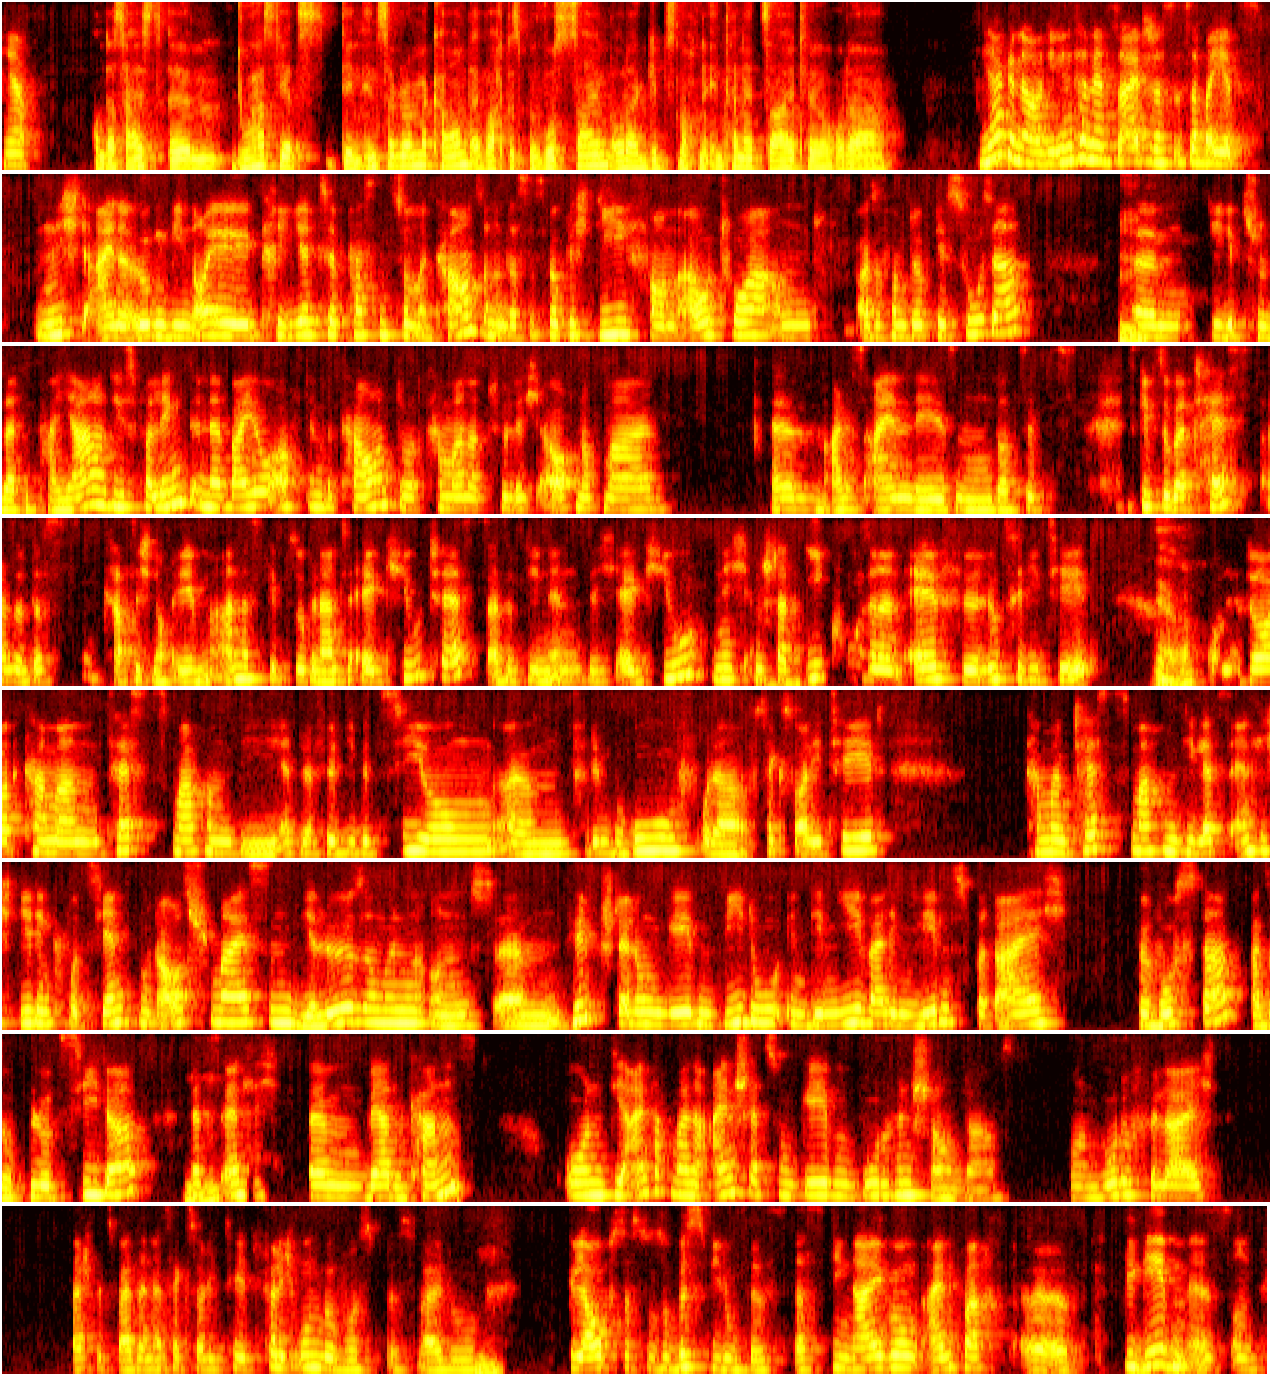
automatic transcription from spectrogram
Ja. Und das heißt, ähm, du hast jetzt den Instagram-Account, Erwachtes Bewusstsein, oder gibt es noch eine Internetseite oder? Ja, genau, die Internetseite, das ist aber jetzt nicht eine irgendwie neu kreierte, passend zum Account, sondern das ist wirklich die vom Autor und also vom Dirk de Souza. Mhm. Ähm, die gibt es schon seit ein paar Jahren und die ist verlinkt in der Bio auf dem Account. Dort kann man natürlich auch nochmal ähm, alles einlesen. Dort sitzt, es gibt sogar Tests, also das kratze ich noch eben an. Es gibt sogenannte LQ-Tests, also die nennen sich LQ, nicht anstatt IQ, sondern L für Luzidität. Ja. Und dort kann man Tests machen, die entweder für die Beziehung, ähm, für den Beruf oder Sexualität, kann man Tests machen, die letztendlich dir den Quotienten rausschmeißen, dir Lösungen und ähm, Hilfestellungen geben, wie du in dem jeweiligen Lebensbereich bewusster, also lucider mhm. letztendlich ähm, werden kannst und dir einfach mal eine Einschätzung geben, wo du hinschauen darfst und wo du vielleicht beispielsweise in der Sexualität völlig unbewusst bist, weil du mhm. glaubst, dass du so bist, wie du bist, dass die Neigung einfach äh, gegeben ist und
